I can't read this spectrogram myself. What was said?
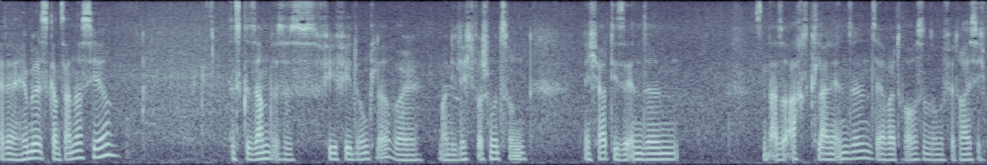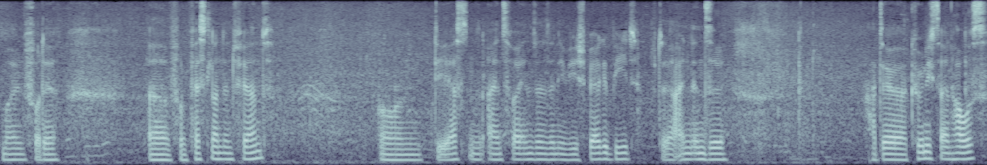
Ja, der Himmel ist ganz anders hier. Insgesamt ist es viel, viel dunkler, weil man die Lichtverschmutzung nicht hat. Diese Inseln sind also acht kleine Inseln, sehr weit draußen, so ungefähr 30 Meilen vor der, äh, vom Festland entfernt. Und die ersten ein, zwei Inseln sind irgendwie Sperrgebiet. Auf der einen Insel hat der König sein Haus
